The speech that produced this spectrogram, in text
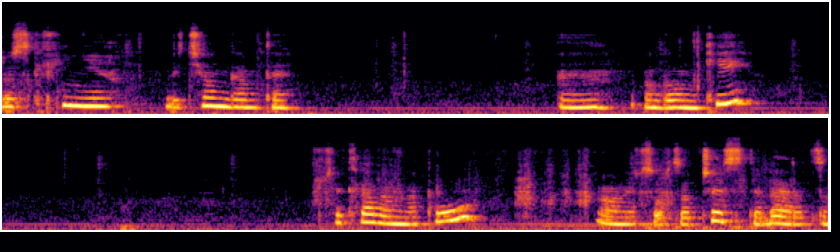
Brzoskwinie. Wyciągam te y, ogonki. Przekrawam na pół. One są soczyste bardzo.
